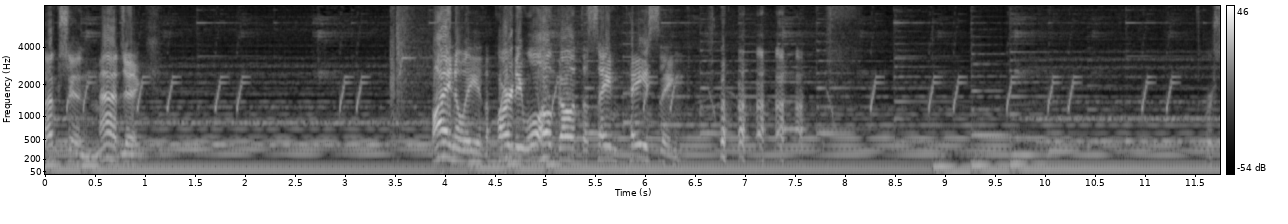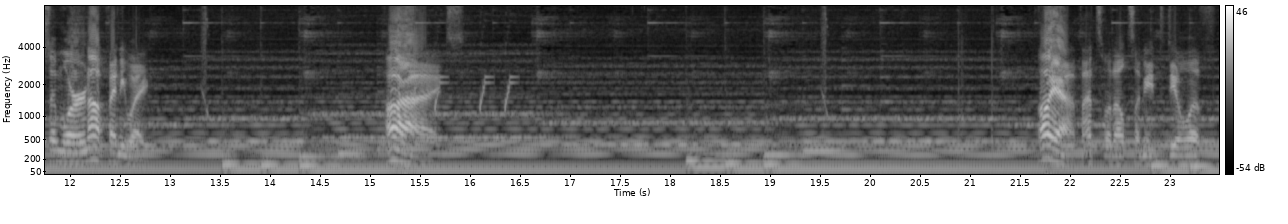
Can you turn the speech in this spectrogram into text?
Junction magic. Finally, the party will all go at the same pacing. We're similar enough, anyway. Alright. Oh yeah, that's what else I need to deal with.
